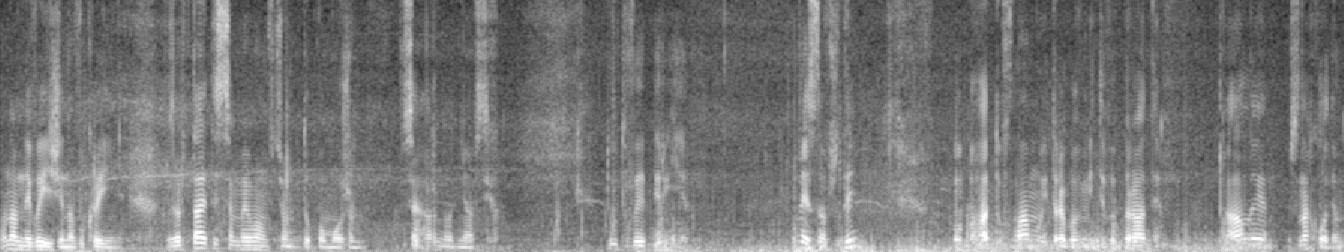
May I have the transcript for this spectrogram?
вона не виїжджена в Україні. Звертайтеся, ми вам в цьому допоможемо. Все гарного дня всіх. Тут вибір є. Не завжди, бо багато хламу і треба вміти вибирати. Але знаходимо.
